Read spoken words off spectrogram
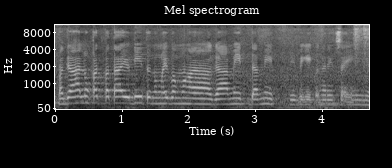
Maghahalongkat pa tayo dito ng ibang mga gamit, damit. Bibigay ko na rin sa iyo.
